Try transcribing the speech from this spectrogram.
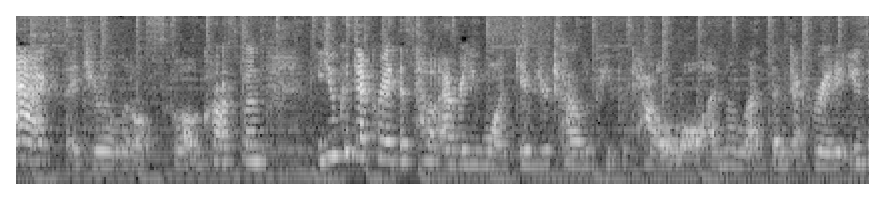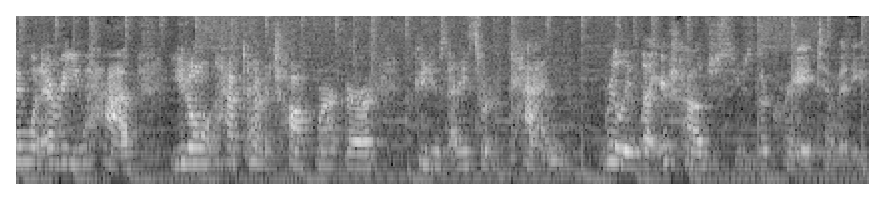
X, I drew a little skull and crossbones. You could decorate this however you want. Give your child a paper towel roll and then let them decorate it using whatever you have. You don't have to have a chalk marker. You could use any sort of pen. Really let your child just use their creativity.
